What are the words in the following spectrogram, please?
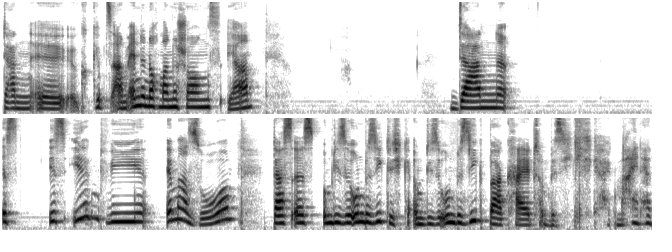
dann äh, gibt es am Ende nochmal eine Chance, ja. Dann ist, ist irgendwie immer so, dass es um diese Unbesieglichkeit, um diese Unbesiegbarkeit, Unbesieglichkeit, mein Herr.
